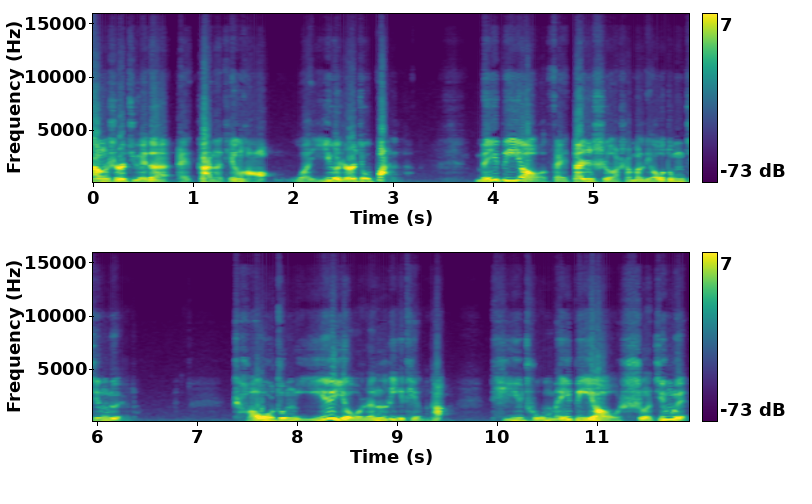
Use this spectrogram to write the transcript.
当时觉得，哎，干得挺好，我一个人就办了，没必要再单设什么辽东经略了。朝中也有人力挺他，提出没必要设经略。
